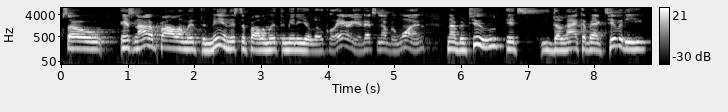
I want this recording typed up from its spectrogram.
So it's not a problem with the men. It's the problem with the men in your local area. That's number one. Number two, it's the lack of activity.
